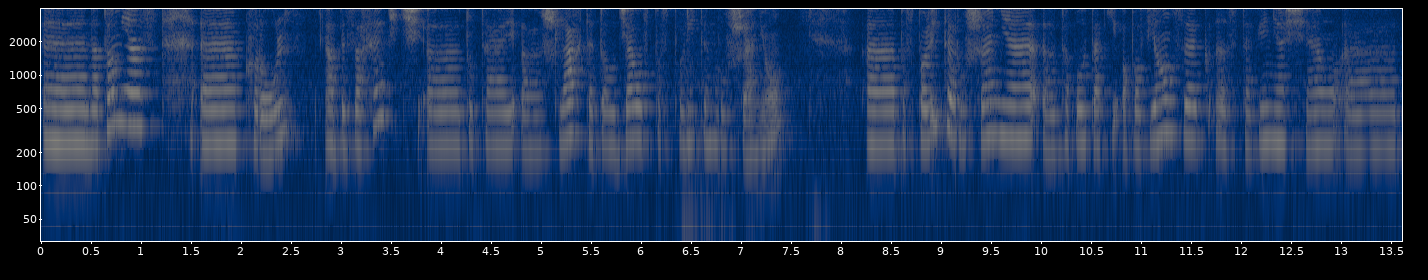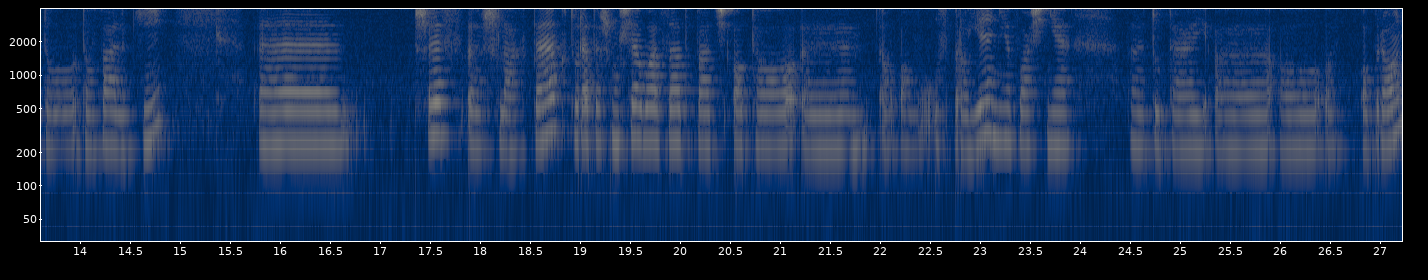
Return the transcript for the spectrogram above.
E, Natomiast e, król, aby zachęcić e, tutaj e, szlachtę do udziału w pospolitym ruszeniu, e, pospolite ruszenie e, to był taki obowiązek e, stawienia się e, do, do walki e, przez e, szlachtę, która też musiała zadbać o to, e, o, o uzbrojenie właśnie e, tutaj, e, o, o, broń.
